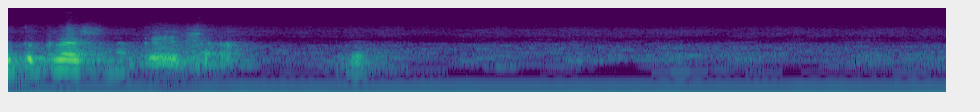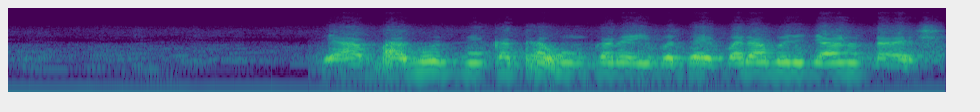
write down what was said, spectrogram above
શ્રી કૃષ્ણ કહેશા આ ભાગવતની કથા હું કરે એ બધા બરાબર જાણતા હશે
